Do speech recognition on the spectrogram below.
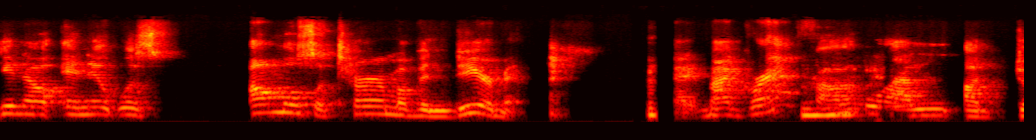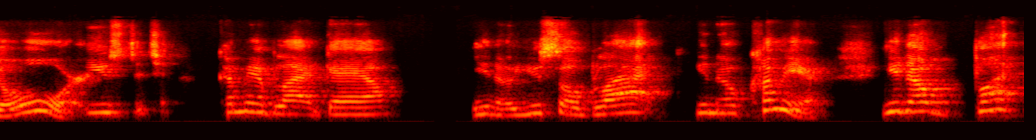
You know, and it was almost a term of endearment. my grandfather, mm-hmm. who I adore, used to come here, black gal you know, you so black, you know, come here, you know, but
